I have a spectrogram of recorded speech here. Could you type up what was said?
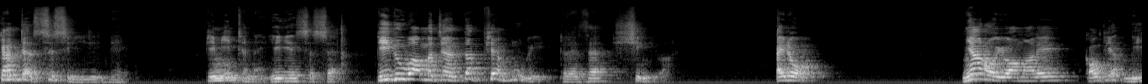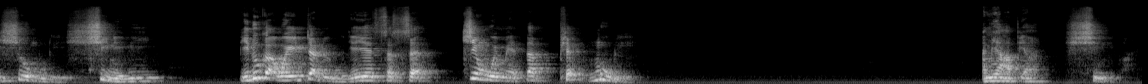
ကန့်တက်စစ်စင်ရေးတွေနဲ့ပြင်းပြင်းထန်ထန်ရဲရဲဆက်ဆက်ပြည်သူပါမကြံတက်ဖြတ်မှုတွေတရဇက်ရှိနေပါတယ်အဲ့တော့ညတော်ရွာမှာလဲခေါင်းဖြတ်မီးရှို့မှုတွေရှိနေပြီးပြည်သူ့ကဝေးတက်တွေကိုရဲရဲဆက်ဆက် ကျင့်ဝတ်မဲ့တပ်ဖြတ်မှုတွေအများအပြားရှိနေပါတယ်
